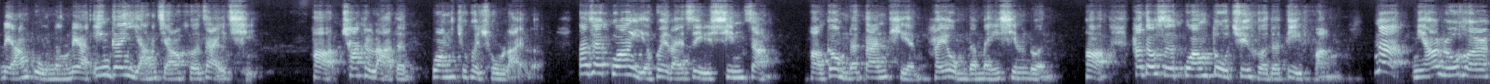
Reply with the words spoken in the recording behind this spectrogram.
两股能量，阴跟阳只要合在一起，好，chakra 的光就会出来了。那这光也会来自于心脏。好，跟我们的丹田，还有我们的眉心轮，哈，它都是光度聚合的地方。那你要如何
